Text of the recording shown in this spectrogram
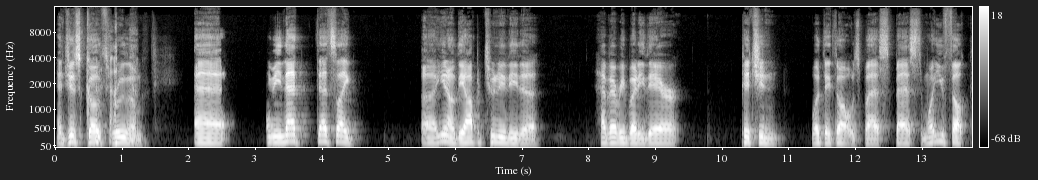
and just go through them. Uh, I mean that that's like uh, you know the opportunity to have everybody there pitching what they thought was best best and what you felt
